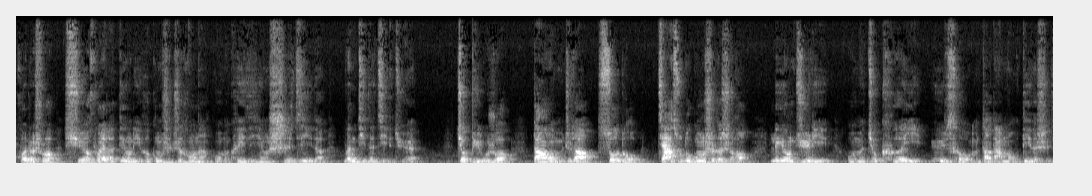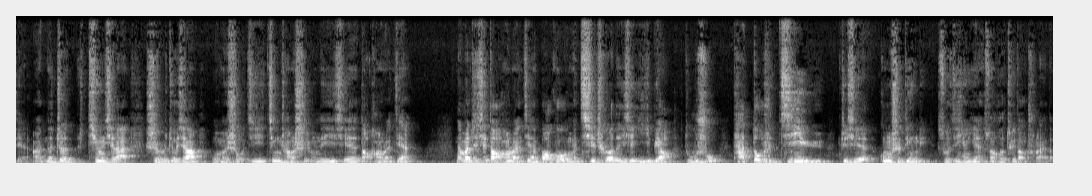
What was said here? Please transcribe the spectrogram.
或者说学会了定理和公式之后呢，我们可以进行实际的问题的解决。就比如说，当我们知道速度加速度公式的时候，利用距离，我们就可以预测我们到达某地的时间啊。那这听起来是不是就像我们手机经常使用的一些导航软件？那么这些导航软件，包括我们汽车的一些仪表读数，它都是基于这些公式定理所进行演算和推导出来的。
